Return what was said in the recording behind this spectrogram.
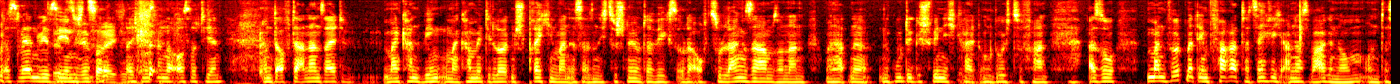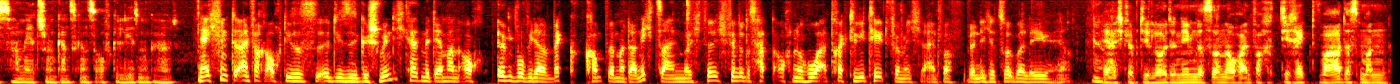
das werden wir sehen. Wir, vielleicht müssen wir noch aussortieren. Und auf der anderen Seite, man kann winken, man kann mit den Leuten sprechen, man ist also nicht zu schnell unterwegs oder auch zu langsam, sondern man hat eine, eine gute Geschwindigkeit, um durchzufahren. Also man wird mit dem Fahrrad tatsächlich anders wahrgenommen und das haben wir jetzt schon ganz, ganz oft gelesen und gehört. Ja, ich finde einfach auch dieses, äh, diese Geschwindigkeit, mit der man auch irgendwo wieder wegkommt, wenn man da nicht sein möchte. Ich finde, das hat auch eine hohe Attraktivität für mich einfach, wenn ich jetzt so überlege. Ja. Ja, ich glaube, die Leute nehmen das dann auch einfach direkt wahr, dass man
